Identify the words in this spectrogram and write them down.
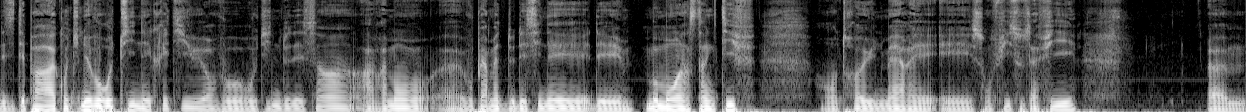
N'hésitez pas à continuer vos routines d'écriture, vos routines de dessin, à vraiment euh, vous permettre de dessiner des moments instinctifs entre une mère et son fils ou sa fille, euh,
